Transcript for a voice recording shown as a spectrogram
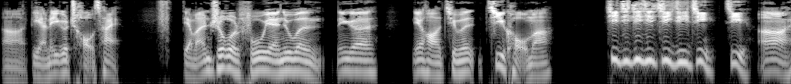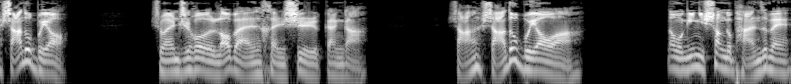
啊，点了一个炒菜，点完之后，服务员就问那个：“您好，请问忌口吗？”“忌忌忌忌忌忌忌忌啊，啥都不要。”说完之后，老板很是尴尬。啥啥都不要啊？那我给你上个盘子呗。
